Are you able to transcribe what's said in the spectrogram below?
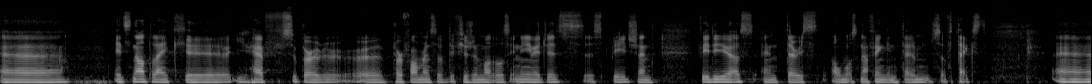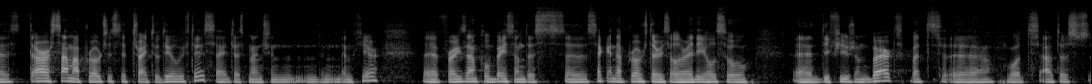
uh, it's not like uh, you have super uh, performance of diffusion models in images, uh, speech, and videos, and there is almost nothing in terms of text. Uh, there are some approaches that try to deal with this. I just mentioned them, them here. Uh, for example, based on this uh, second approach, there is already also diffusion BERT, but what authors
